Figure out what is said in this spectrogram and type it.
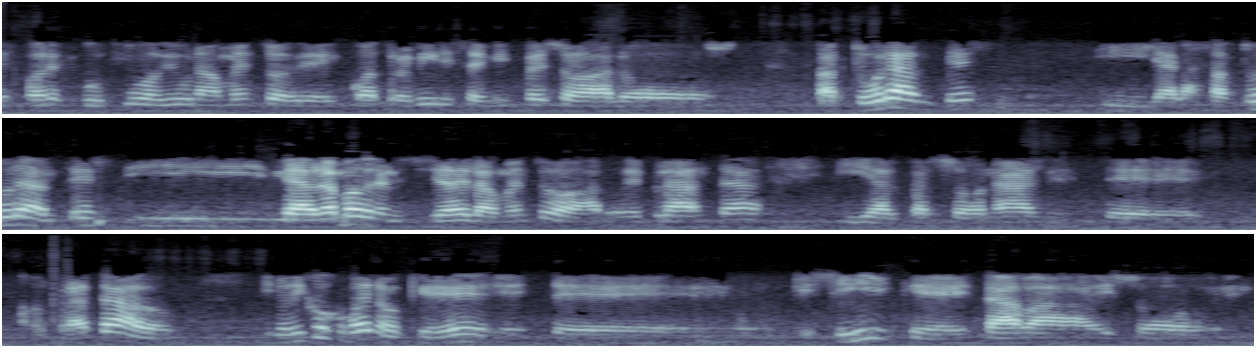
el Poder Ejecutivo dio un aumento de 4.000 y 6.000 pesos a los facturantes y a las facturantes y le hablamos de la necesidad del aumento a lo de planta y al personal este, contratado. Y nos dijo bueno, que este, sí, que estaba eso en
